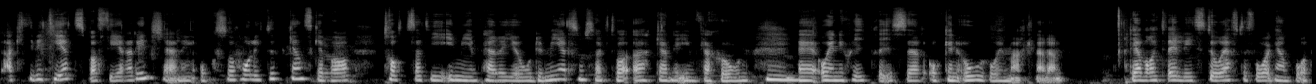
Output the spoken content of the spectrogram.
aktivitetsbaserad intjäning också hållit upp ganska bra trots att vi är inne i en period med som sagt var ökande inflation mm. och energipriser och en oro i marknaden. Det har varit väldigt stor efterfrågan på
